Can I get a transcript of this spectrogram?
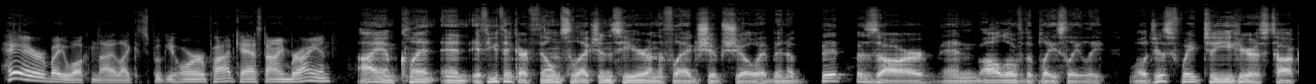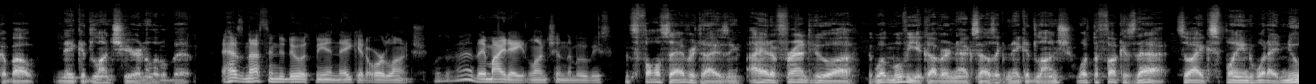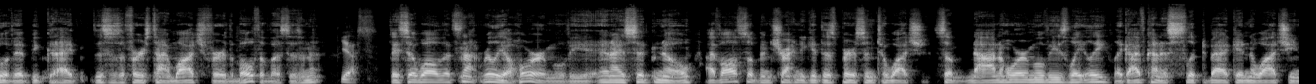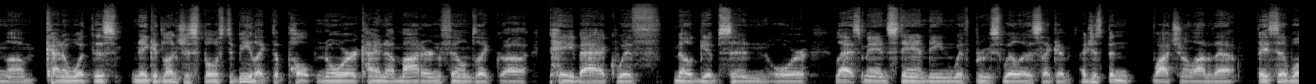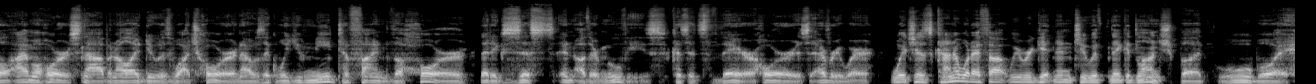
Hey, everybody, welcome to I Like It Spooky Horror Podcast. I'm Brian. I am Clint, and if you think our film selections here on the flagship show have been a bit bizarre and all over the place lately, well, just wait till you hear us talk about Naked Lunch here in a little bit. It has nothing to do with being naked or lunch. Uh, They might eat lunch in the movies. It's false advertising. I had a friend who, uh, like, what movie you cover next? I was like, Naked Lunch? What the fuck is that? So I explained what I knew of it because I, this is a first time watch for the both of us, isn't it? Yes. They said, well, that's not really a horror movie. And I said, no. I've also been trying to get this person to watch some non horror movies lately. Like I've kind of slipped back into watching um, kind of what this Naked Lunch is supposed to be, like the pulp noir kind of modern films like uh, Payback with Mel Gibson or Last Man Standing with Bruce Willis. Like I've, I've just been watching a lot of that. They said, well, I'm a horror snob and all I do is watch horror. And I was like, well, you need to find the horror that exists in other movies because it's there. Horror is everywhere, which is kind of what I thought we were getting into with Naked Lunch. But oh boy.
